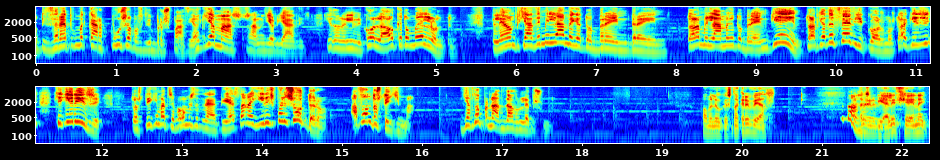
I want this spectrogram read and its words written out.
ότι δρέπουμε καρπούς από αυτή την προσπάθεια. Όχι για μας, σαν Γεωργιάδης, για τον ελληνικό λαό και το μέλλον του. Πλέον πια δεν μιλάμε για το brain drain. Τώρα μιλάμε για το brain gain. Τώρα πια δεν φεύγει ο κόσμος. Τώρα αρχίζει και γυρίζει. Το στίχημα της επόμενης τετραετίας ήταν να γυρίσει περισσότερο. Αυτό είναι το στίχημα. Γι' αυτό πρέπει να, να δουλέψουμε. Πάμε λίγο και στην ακρίβεια. Δεν πάμε στα Η γρήγορα. αλήθεια είναι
